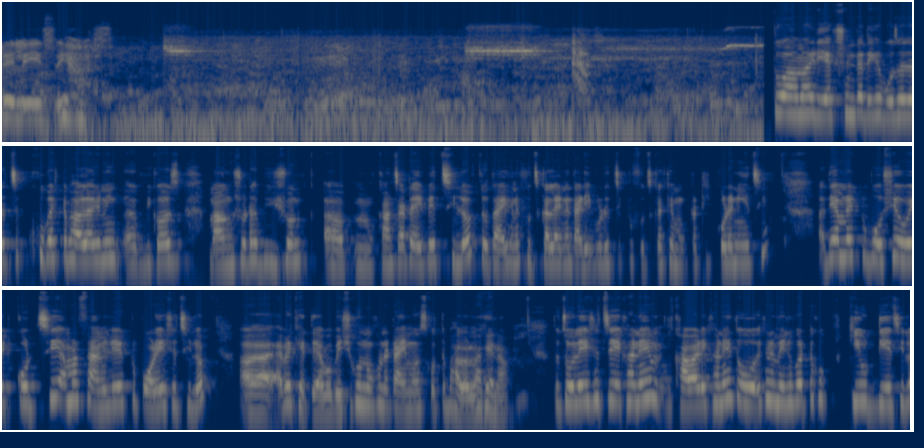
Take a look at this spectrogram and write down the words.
ডেলিশিয়াস তো আমার রিয়াকশনটা দেখে বোঝা যাচ্ছে খুব একটা ভালো লাগেনি বিকজ মাংসটা ভীষণ কাঁচা টাইপের ছিল, তো তাই এখানে ফুচকা লাইনে দাঁড়িয়ে পড়েছি, একটু ফুচকা খেয়ে মুখটা ঠিক করে নিয়েছি। দিয়ে আমরা একটু বসে ওয়েট করছি, আমার ফ্যামিলির একটু পরে এসেছিল এবার খেতে যাব, বেশিক্ষণ ওখানে টাইম ওয়েস্ট করতে ভালো লাগে না। তো চলে এসেছি এখানে, খাবার এখানে, তো এখানে মেনু কার্ডটা খুব কিউট দিয়েছিল,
